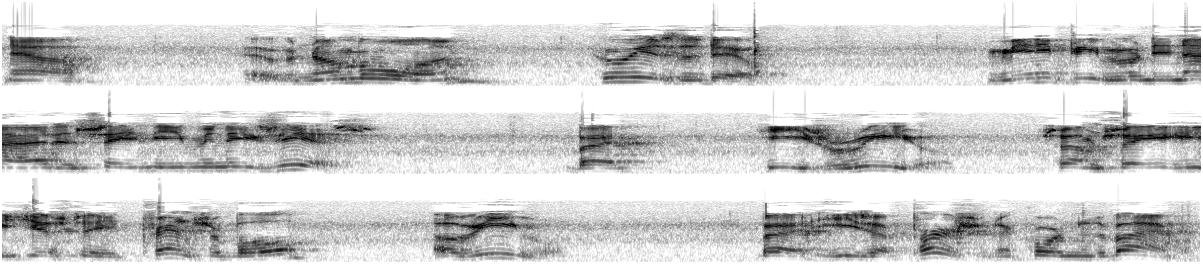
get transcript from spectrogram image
Now, uh, number one, who is the devil? Many people deny that Satan even exists, but he's real. Some say he's just a principle of evil, but he's a person according to the Bible.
